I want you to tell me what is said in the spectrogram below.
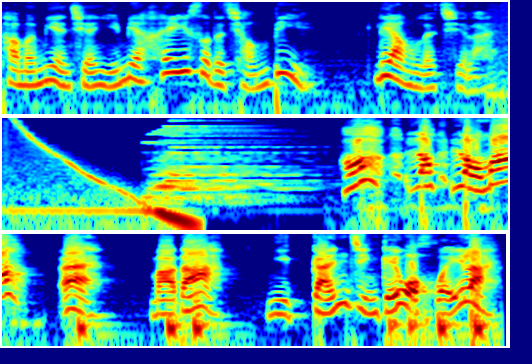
他们面前一面黑色的墙壁亮了起来。啊，老老妈！哎，马达，你赶紧给我回来！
